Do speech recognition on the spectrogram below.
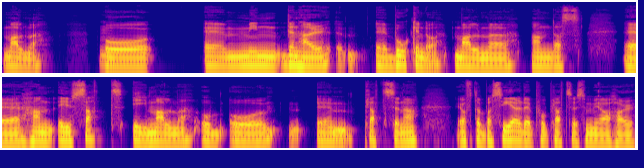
Malmö. Mm. Och eh, min, den här eh, boken då, Malmö andas, eh, han är ju satt i Malmö och, och eh, platserna är ofta baserade på platser som jag har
